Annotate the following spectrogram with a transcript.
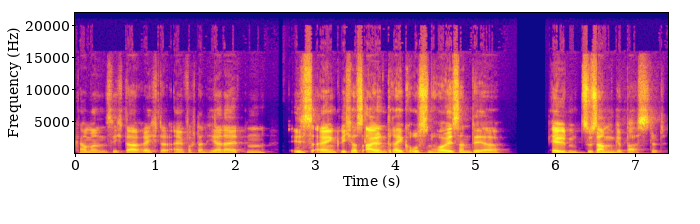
kann man sich da recht einfach dann herleiten, ist eigentlich aus allen 3 großen Häusern der Elben zusammengebastelt.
